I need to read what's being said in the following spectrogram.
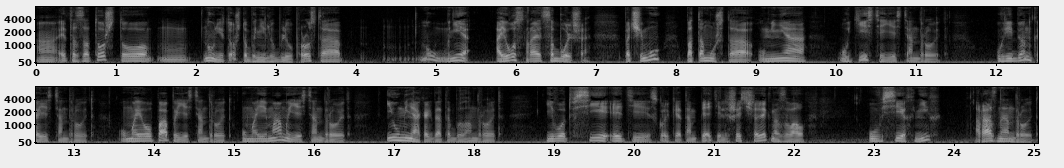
Это за то, что, ну, не то чтобы не люблю, просто, ну, мне iOS нравится больше. Почему? Потому что у меня у тестя есть Android, у ребенка есть Android, у моего папы есть Android, у моей мамы есть Android, и у меня когда-то был Android. И вот все эти, сколько я там, 5 или 6 человек назвал, у всех них разный Android.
